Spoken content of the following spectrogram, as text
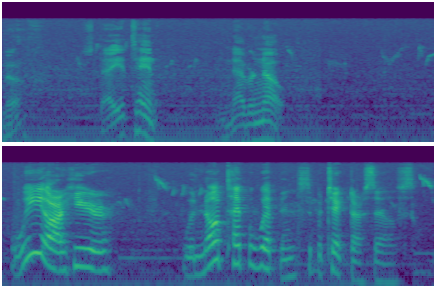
enough. Stay attentive. You never know. We are here with no type of weapons to protect ourselves.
